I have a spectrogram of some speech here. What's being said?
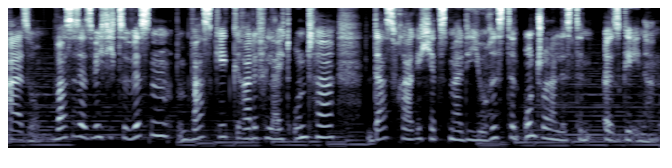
Also, was ist jetzt wichtig zu wissen? Was geht gerade vielleicht unter? Das frage ich jetzt mal die Juristin und Journalistin Özge Inan.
